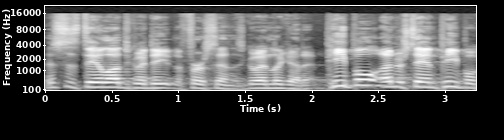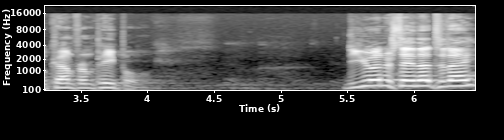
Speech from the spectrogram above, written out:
This is theologically deep, the first sentence. Go ahead and look at it. People understand people come from people. Do you understand that today?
